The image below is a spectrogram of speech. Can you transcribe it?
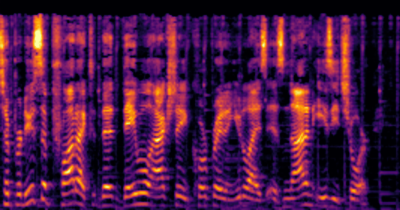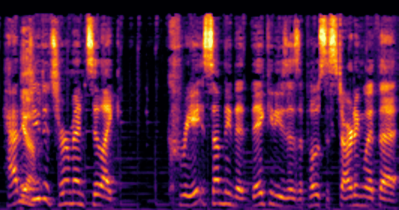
to produce a product that they will actually incorporate and utilize is not an easy chore. How did yeah. you determine to like create something that they could use as opposed to starting with a,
